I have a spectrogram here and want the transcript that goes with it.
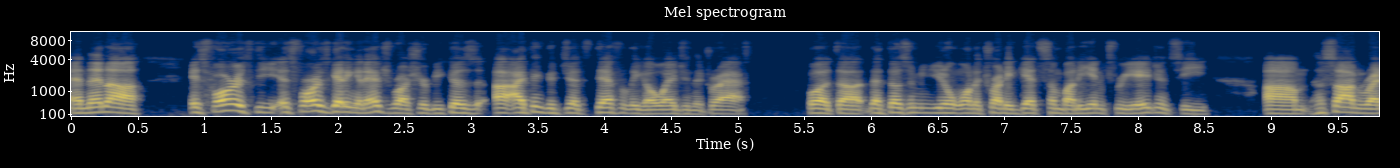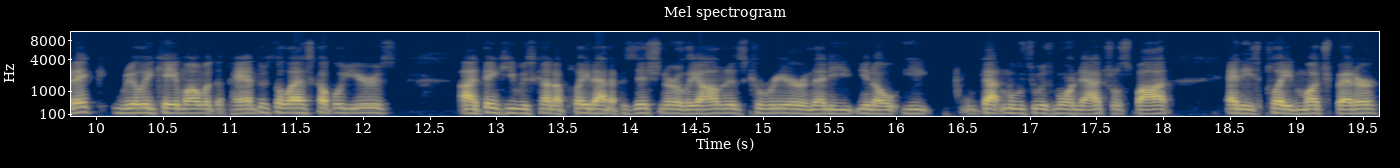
and then uh, as far as the as far as getting an edge rusher, because I think the Jets definitely go edge in the draft, but uh, that doesn't mean you don't want to try to get somebody in free agency. Um, Haason Reddick really came on with the Panthers the last couple years. I think he was kind of played out of position early on in his career, and then he, you know, he got moved to his more natural spot, and he's played much better.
